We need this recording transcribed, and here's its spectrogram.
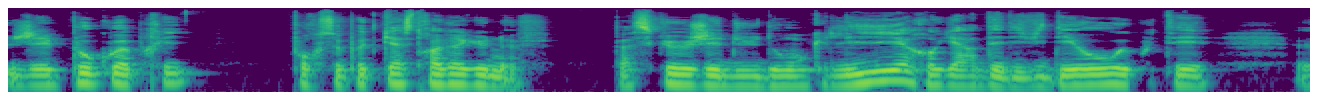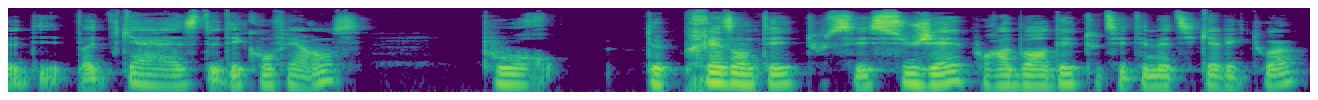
j'ai beaucoup appris pour ce podcast 3,9. Parce que j'ai dû donc lire, regarder des vidéos, écouter euh, des podcasts, des conférences, pour te présenter tous ces sujets, pour aborder toutes ces thématiques avec toi.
